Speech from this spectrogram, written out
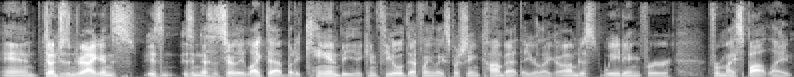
And Dungeons and Dragons isn't isn't necessarily like that, but it can be. It can feel definitely like, especially in combat, that you're like, oh, I'm just waiting for for my spotlight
